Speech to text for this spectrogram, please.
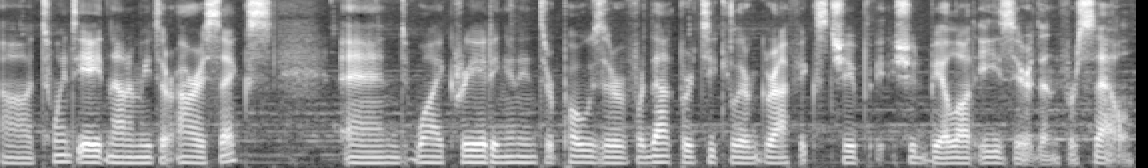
uh, 28 nanometer RSX and why creating an interposer for that particular graphics chip should be a lot easier than for cell.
